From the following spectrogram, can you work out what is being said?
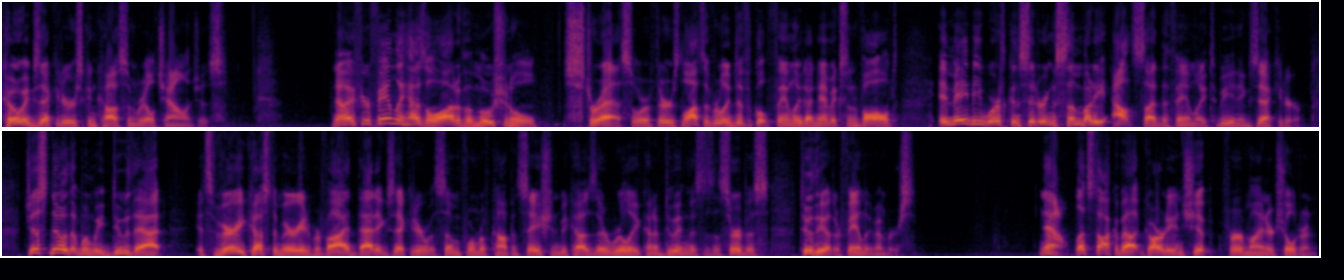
Co-executors can cause some real challenges. Now, if your family has a lot of emotional stress or if there's lots of really difficult family dynamics involved, it may be worth considering somebody outside the family to be an executor. Just know that when we do that, it's very customary to provide that executor with some form of compensation because they're really kind of doing this as a service to the other family members. Now, let's talk about guardianship for minor children.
